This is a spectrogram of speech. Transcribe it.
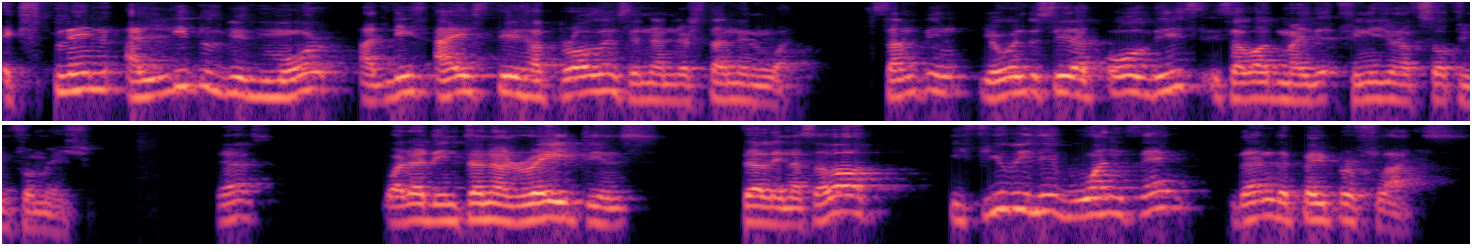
explain a little bit more, at least I still have problems in understanding what. Something, you're going to see that all this is about my definition of soft information. Yes? What are the internal ratings telling us about? If you believe one thing, then the paper flies.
